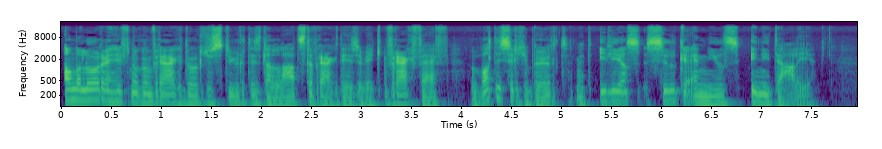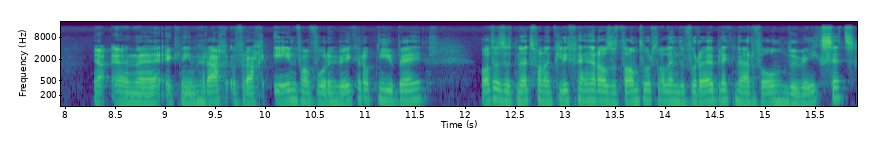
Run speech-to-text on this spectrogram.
Annelore heeft nog een vraag doorgestuurd. Het is de laatste vraag deze week. Vraag 5. Wat is er gebeurd met Ilias, Silke en Niels in Italië? Ja, en uh, ik neem graag vraag 1 van vorige week er opnieuw bij. Wat is het nut van een cliffhanger als het antwoord al in de vooruitblik naar volgende week zit?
